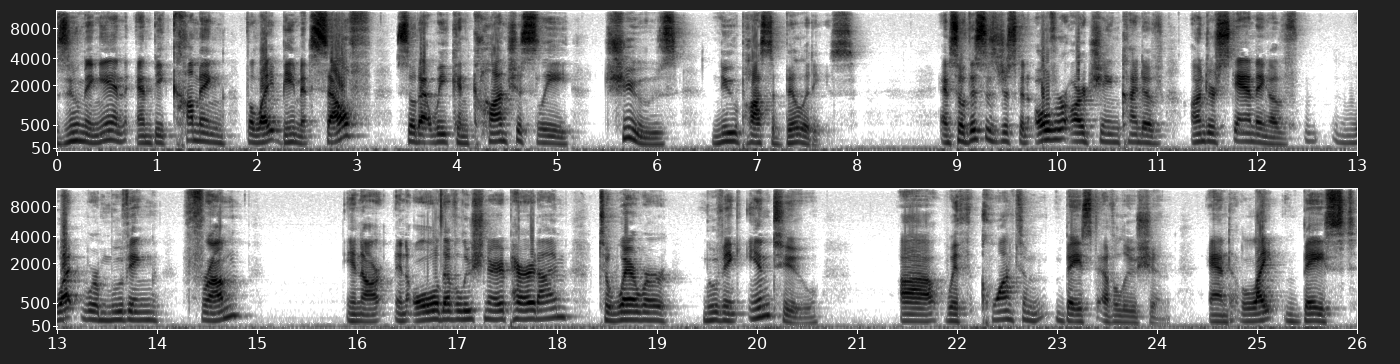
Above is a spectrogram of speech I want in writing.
zooming in and becoming the light beam itself so that we can consciously choose new possibilities. And so this is just an overarching kind of understanding of what we're moving from in our an old evolutionary paradigm to where we're moving into uh, with quantum-based evolution and light-based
